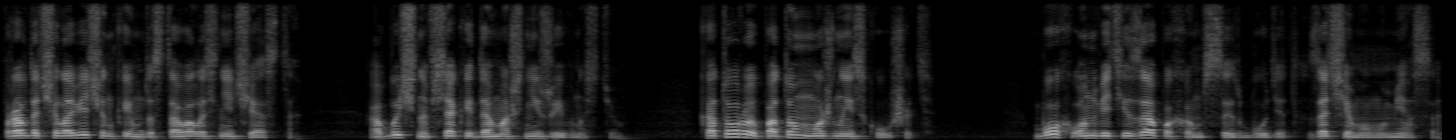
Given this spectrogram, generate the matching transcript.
Правда, человеченка им доставалось нечасто. Обычно всякой домашней живностью, которую потом можно и скушать. Бог, он ведь и запахом сыт будет, зачем ему мясо?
